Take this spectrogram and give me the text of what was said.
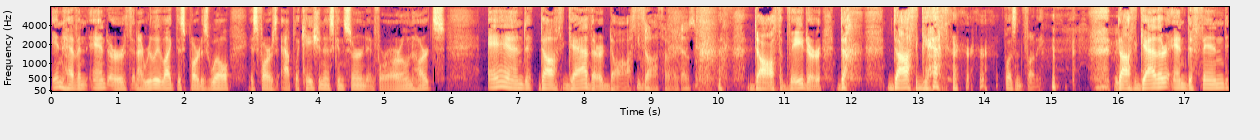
in heaven and earth. And I really like this part as well, as far as application is concerned and for our own hearts. And doth gather, doth, Doth. All right. That was doth Vader, doth, doth gather, wasn't funny. doth gather and defend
